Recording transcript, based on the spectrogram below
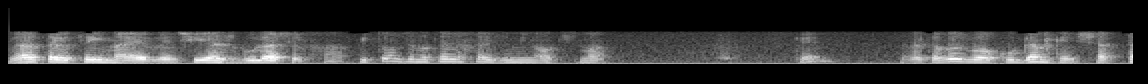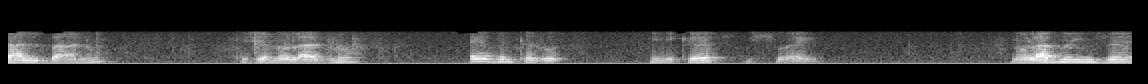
ואז אתה יוצא עם האבן שהיא הסגולה שלך, פתאום זה נותן לך איזה מין עוצמה. כן? אז הקדוש ברוך הוא גם כן שתל בנו, כשנולדנו, אבן כזאת, היא נקראת ישראל. נולדנו עם זה,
